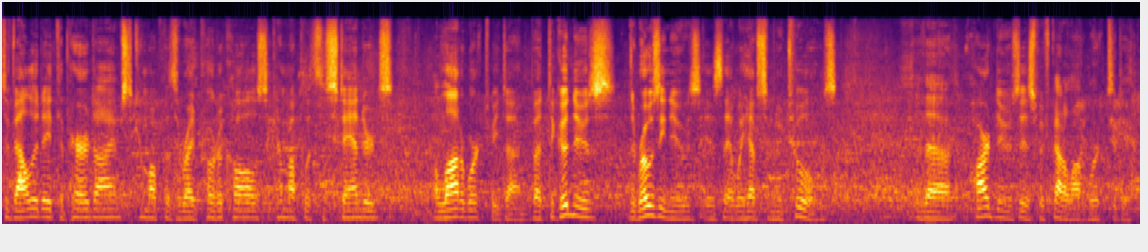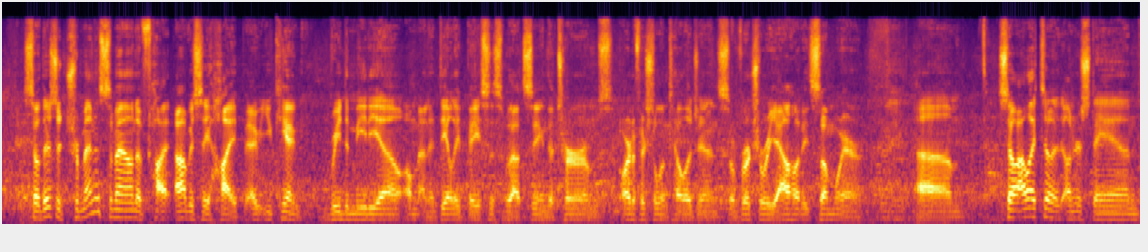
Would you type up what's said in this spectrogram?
to validate the paradigms, to come up with the right protocols, to come up with the standards, a lot of work to be done. But the good news, the rosy news, is that we have some new tools. The hard news is we've got a lot of work to do. So there's a tremendous amount of, obviously, hype. You can't read the media on a daily basis without seeing the terms artificial intelligence or virtual reality somewhere. Right. Um, so I like to understand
